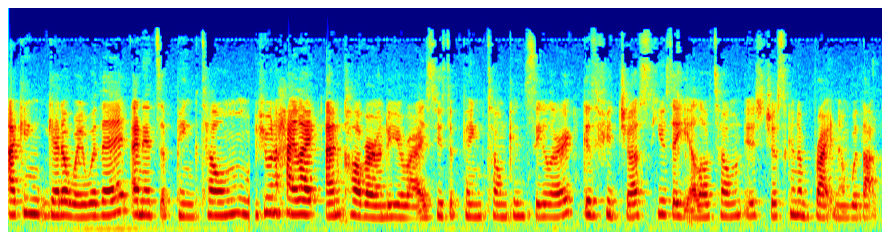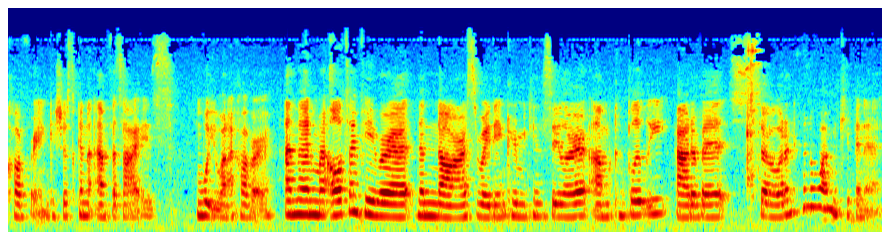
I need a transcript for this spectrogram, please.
I can get away with it. And it's a pink tone. If you want to highlight and cover under your eyes, use a pink tone concealer. Because if you just use a yellow tone, it's just going to brighten it without covering. It's just going to emphasize what you want to cover. And then my all-time favorite, the NARS Radiant Creamy Concealer. I'm completely out of it, so I don't even know why I'm keeping it.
